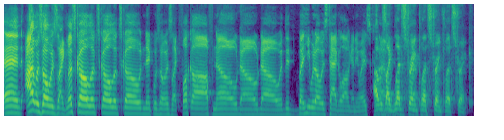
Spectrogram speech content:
And I was always like, "Let's go, let's go, let's go." Nick was always like, "Fuck off, no, no, no," then- but he would always tag along anyways. I was like, would- let's drink, let's drink, let's drink.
